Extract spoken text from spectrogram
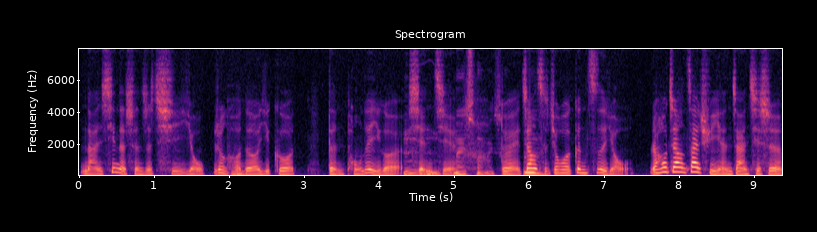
男性的生殖器有任何的一个等同的一个衔接，没错没错，对，这样子就会更自由，然后这样再去延展，其实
